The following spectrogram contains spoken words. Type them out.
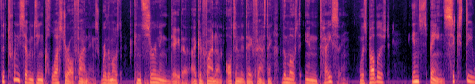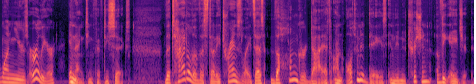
The 2017 cholesterol findings were the most concerning data I could find on alternate day fasting. The most enticing was published in Spain 61 years earlier in 1956. The title of the study translates as The Hunger Diet on Alternate Days in the Nutrition of the Aged.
